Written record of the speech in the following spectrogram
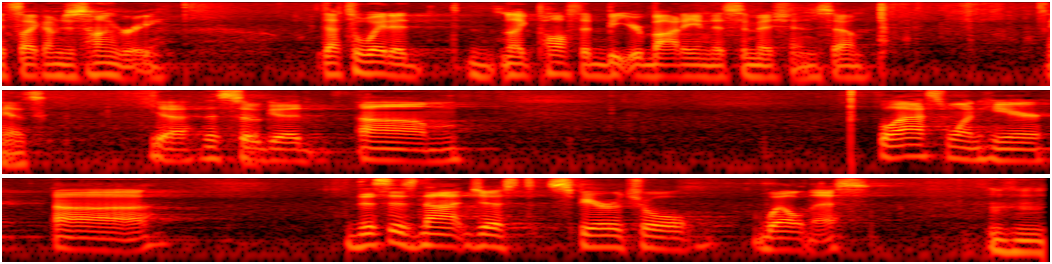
it's like I'm just hungry. That's a way to, like Paul said, beat your body into submission. So, yeah, yeah, that's so good. Um, last one here. Uh, this is not just spiritual wellness. Mm-hmm.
